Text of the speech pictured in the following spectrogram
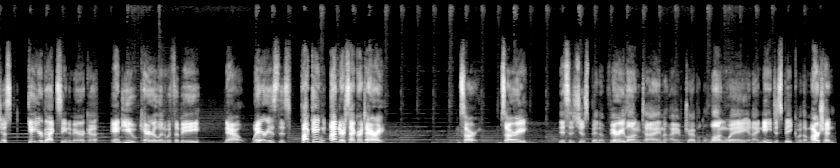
just get your vaccine, America. And you, Carolyn with the B. Now, where is this fucking undersecretary? I'm sorry. I'm sorry. This has just been a very long time. I have traveled a long way, and I need to speak with a Martian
